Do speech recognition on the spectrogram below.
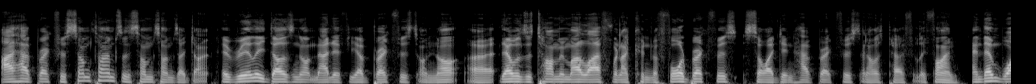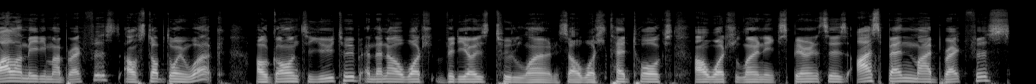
I have breakfast sometimes and sometimes I don't. It really does not matter if you have breakfast or not. Uh, there was a time in my life when I couldn't afford breakfast, so I didn't have breakfast and I was perfectly fine. And then while I'm eating my breakfast, I'll stop doing work, I'll go onto YouTube and then I'll watch videos to learn. So I'll watch TED Talks, I'll watch learning experiences. I spend my breakfast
